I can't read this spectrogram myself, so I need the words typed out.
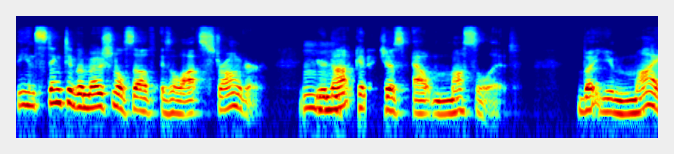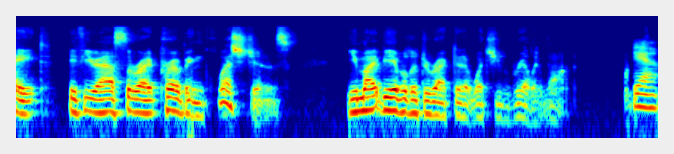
the instinctive emotional self is a lot stronger. Mm-hmm. You're not going to just outmuscle it, but you might, if you ask the right probing questions, you might be able to direct it at what you really want. Yeah.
